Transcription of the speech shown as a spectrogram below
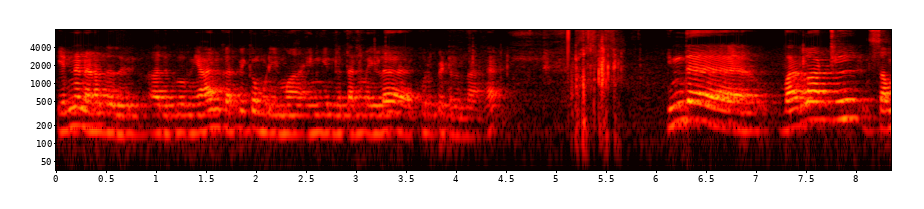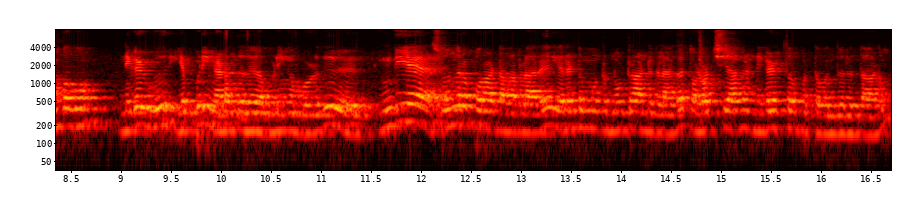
என்ன நடந்தது? அதுக்கு ஒரு நியாயம் கற்பிக்க முடியுமா? என்கின்ற தன்மையில் குறிப்பிட்டிருந்தாங்க. இந்த வரலாற்று சம்பவம் நிகழ்வு எப்படி நடந்தது அப்படிங்கும் பொழுது இந்திய சுதந்திர போராட்ட வரலாறு இரண்டு மூன்று நூற்றாண்டுகளாக தொடர்ச்சியாக நிகழ்த்தப்பட்டு வந்திருந்தாலும்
